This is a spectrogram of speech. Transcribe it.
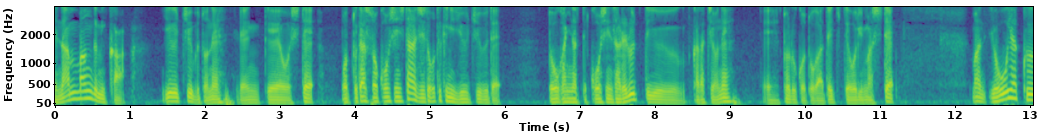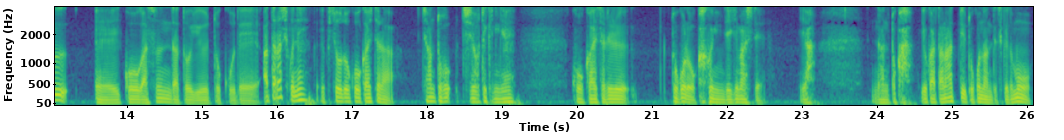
ー、何番組か YouTube とね、連携をして、ポッドキャストを更新したら自動的に YouTube で動画になって更新されるっていう形をね、えー、取ることができておりまして、まあ、ようやく、えー、移行が済んだというとこで、新しくね、エピソードを公開したら、ちゃんと自動的にね、公開されるところを確認できまして、いや、なんとか良かったなっていうとこなんですけども、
